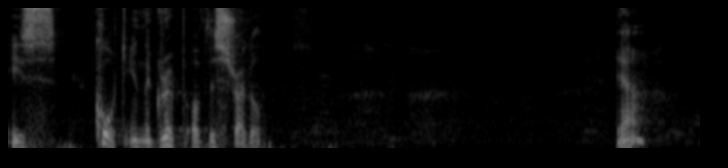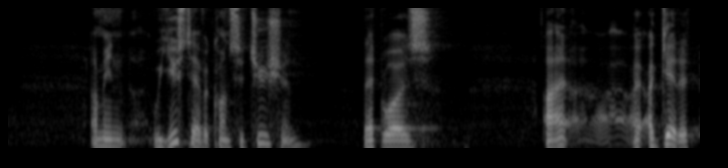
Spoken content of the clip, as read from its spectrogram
is caught in the grip of the struggle. Yeah? I mean, we used to have a constitution that was, I, I, I get it,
